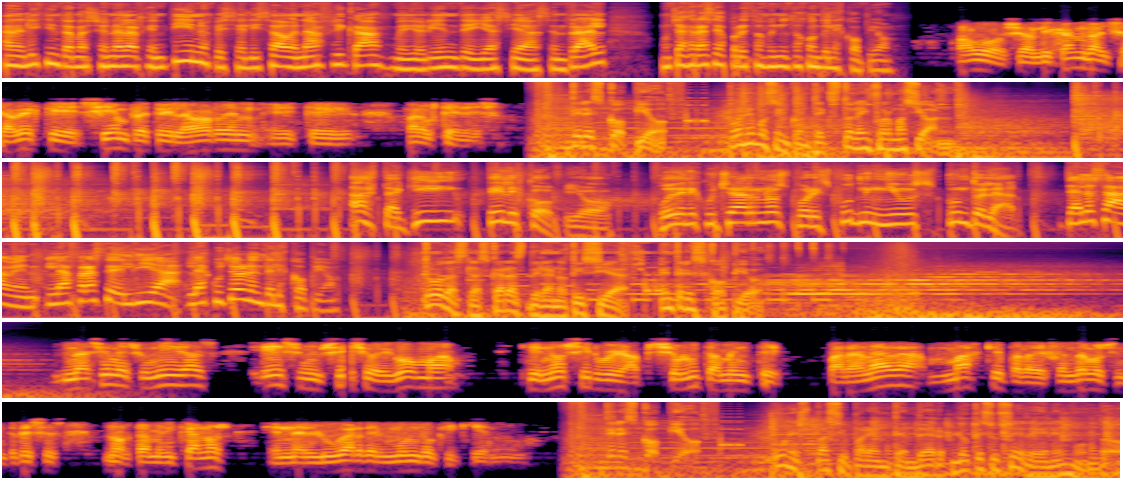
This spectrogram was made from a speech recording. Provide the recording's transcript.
analista internacional argentino, especializado en África, Medio Oriente y Asia Central. Muchas gracias por estos minutos con Telescopio. A vos, Alejandra, y sabés que siempre estoy a la orden este, para ustedes. Telescopio. Ponemos en contexto la información. Hasta aquí, Telescopio. Pueden escucharnos por sputniknews.lat. Ya lo saben, la frase del día la escucharon en Telescopio. Todas las caras de la noticia en Telescopio. Naciones Unidas es un sello de goma que no sirve absolutamente para nada más que para defender los intereses norteamericanos en el lugar del mundo que quieren. Telescopio, un espacio para entender lo que sucede en el mundo.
